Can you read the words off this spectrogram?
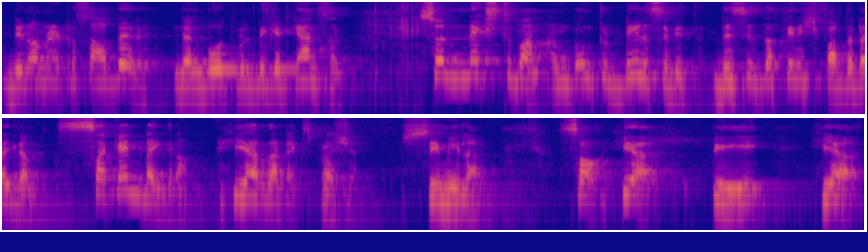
Denominators are there. Then both will be get cancelled. So next one I'm going to deal with. This is the finish for the diagram. Second diagram. Here that expression. Similar. So here P, here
